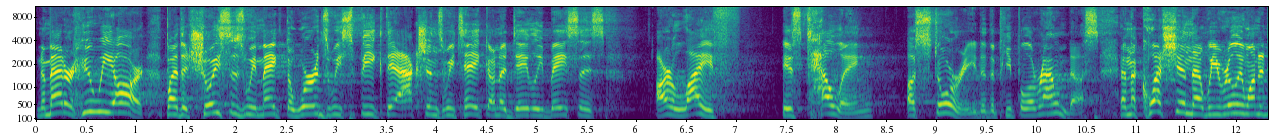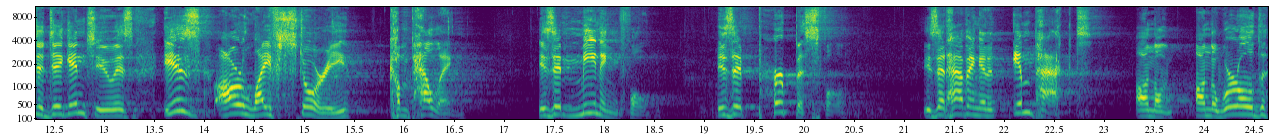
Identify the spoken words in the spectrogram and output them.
No matter who we are, by the choices we make, the words we speak, the actions we take on a daily basis, our life is telling a story to the people around us. And the question that we really wanted to dig into is Is our life story compelling? Is it meaningful? Is it purposeful? Is it having an impact on the, on the world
